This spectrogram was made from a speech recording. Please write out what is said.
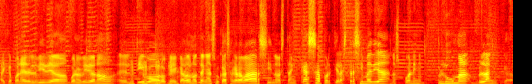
Hay que poner el vídeo, bueno, el vídeo no, el tivo, lo que cada uno tenga en su casa a grabar, si no está en casa, porque a las tres y media nos ponen Pluma Blanca,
